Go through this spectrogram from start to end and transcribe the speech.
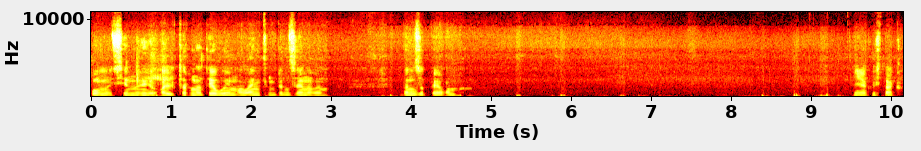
повноцінною альтернативою маленьким бензиновим бензопилам. Якось так.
